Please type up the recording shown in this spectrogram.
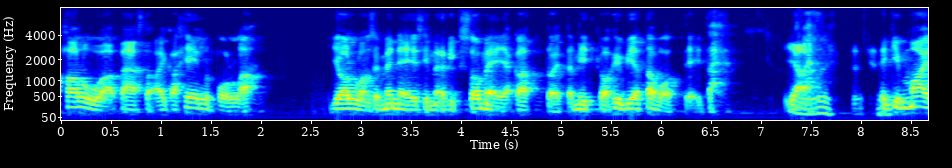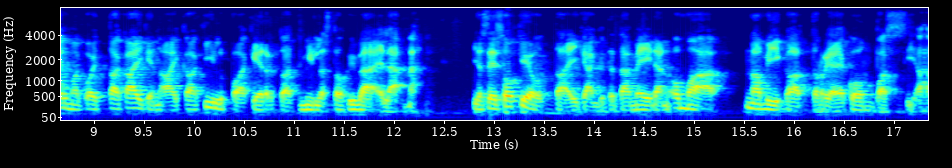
haluaa päästä aika helpolla, jolloin se menee esimerkiksi someen ja katsoo, että mitkä on hyviä tavoitteita. Ja tietenkin maailma koittaa kaiken aikaa kilpaa kertoa, että millaista on hyvä elämä. Ja se sokeuttaa ikään kuin tätä meidän omaa navigaattoria ja kompassia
